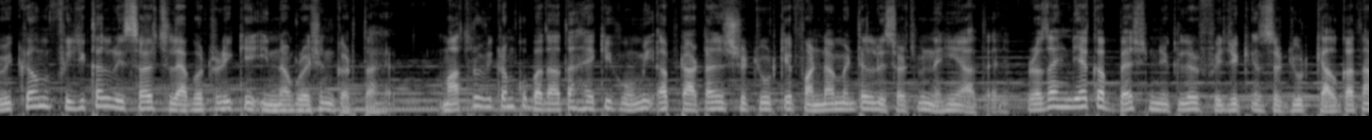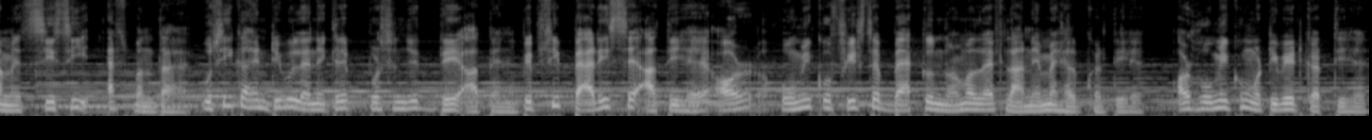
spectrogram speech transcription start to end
विक्रम फ़िज़िकल रिसर्च लेबोरेटरी के इनाग्रेशन करता है। माथुर विक्रम को बताता है कि होमी अब टाटा इंस्टीट्यूट के फंडामेंटल रिसर्च में नहीं आते हैं। रजा इंडिया का best nuclear physics institute Calcutta में सी बनता है। उसी का इंटरव्यू लेने के लिए पुरसंजीत दे आते हैं। पिप्सी पेरिस से आती है और होमी को फिर से बैक टू नॉर्मल लाइफ लाने में हेल्प करती है और होमी को मोटिवेट करती है।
